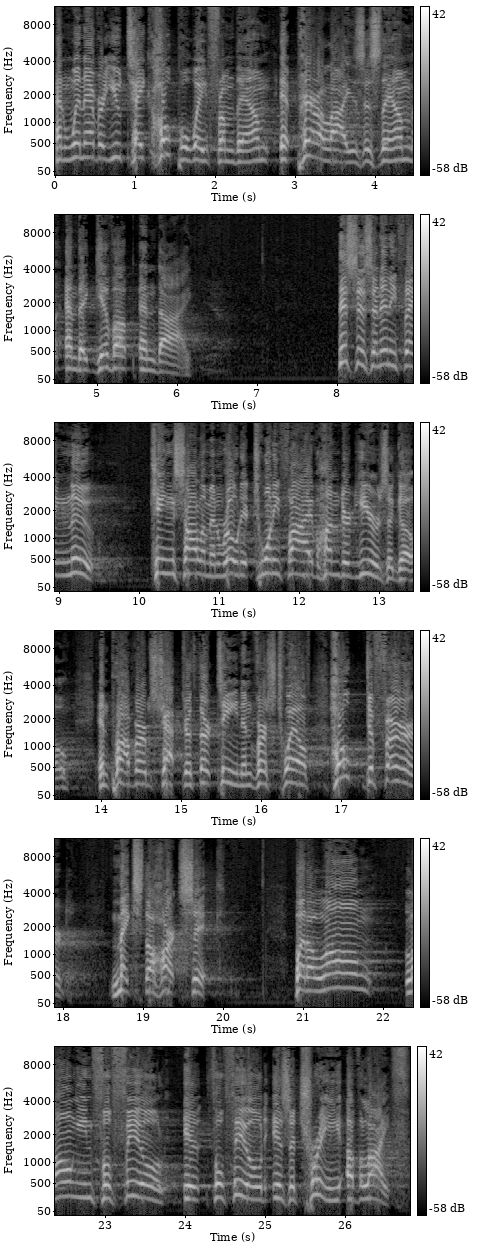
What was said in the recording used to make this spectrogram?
and whenever you take hope away from them, it paralyzes them and they give up and die. This isn't anything new. King Solomon wrote it 2,500 years ago in Proverbs chapter 13 and verse 12. Hope deferred makes the heart sick, but a long longing fulfilled is, fulfilled is a tree of life.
